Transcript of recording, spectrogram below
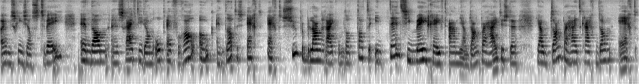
En misschien zelfs twee. En dan uh, schrijf die dan op. En vooral ook, en dat is echt, echt super belangrijk, omdat dat de intentie meegeeft aan jouw dankbaarheid. Dus de, jouw dankbaarheid krijgt dan echt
